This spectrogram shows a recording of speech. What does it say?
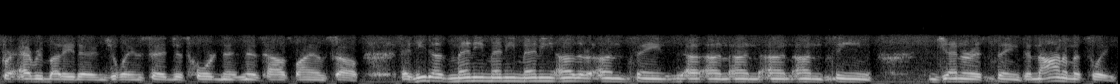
for everybody to enjoy instead of just hoarding it in his house by himself. And he does many, many, many other unseen, uh, un, un, un, unseen, generous things anonymously.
